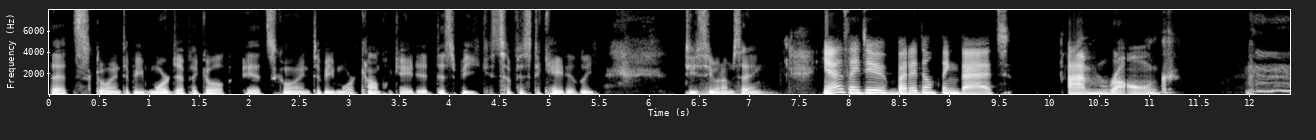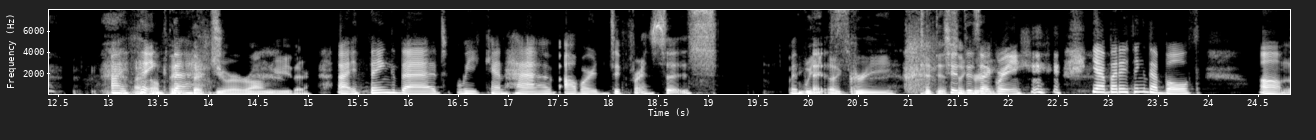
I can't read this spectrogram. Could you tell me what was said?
that's going to be more difficult. It's going to be more complicated to speak sophisticatedly. Do you see what I'm saying? Yes, I do, but I don't think that I'm wrong. I think, I don't think that, that you are wrong either. I think that we can have our differences with We this. agree to disagree. to disagree. yeah, but I think that both, um,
